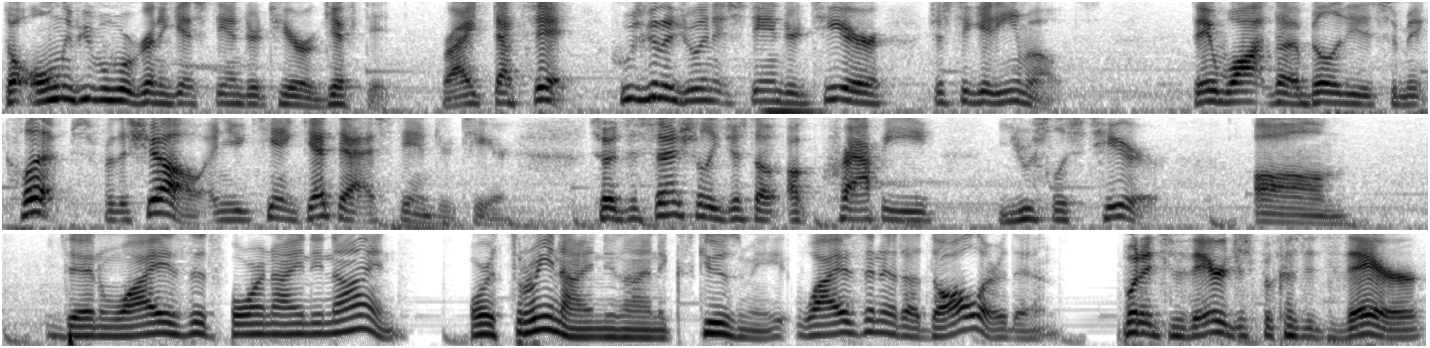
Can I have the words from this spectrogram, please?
The only people who are gonna get standard tier are gifted, right? That's it. Who's gonna join at standard tier just to get emotes? They want the ability to submit clips for the show, and you can't get that at standard tier. So it's essentially just a, a crappy, useless tier. Um, Then why is it four ninety nine or three ninety nine? Excuse me. Why isn't it a dollar then? but it's there just because it's there.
